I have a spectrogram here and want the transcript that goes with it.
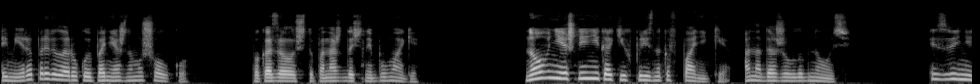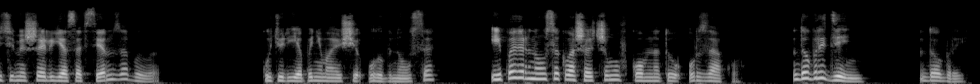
Эмира провела рукой по нежному шелку. Показалось, что по наждачной бумаге. Но внешне никаких признаков паники. Она даже улыбнулась. «Извините, Мишель, я совсем забыла». Кутюрье, понимающе улыбнулся и повернулся к вошедшему в комнату Урзаку. «Добрый день». «Добрый».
